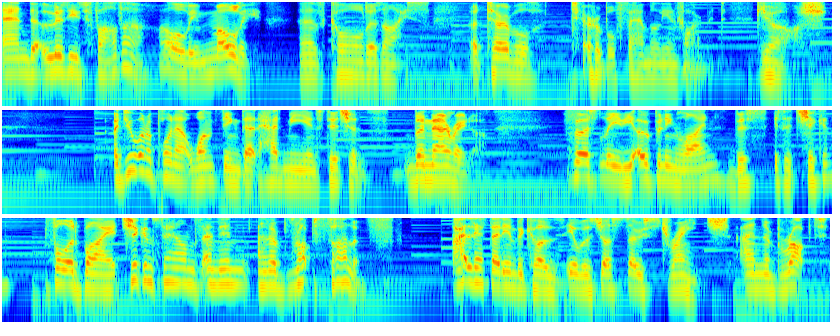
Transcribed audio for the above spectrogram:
And Lizzie's father, holy moly, as cold as ice. A terrible, terrible family environment. Gosh. I do want to point out one thing that had me in stitches the narrator. Firstly, the opening line, This is a chicken, followed by chicken sounds and then an abrupt silence. I left that in because it was just so strange and abrupt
